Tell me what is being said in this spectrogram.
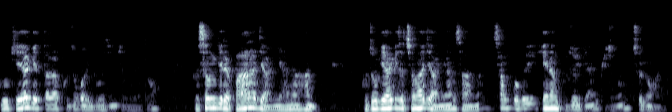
그 계약에 따라 구조가 이루어진 경우에도 그 성질에 반하지 아니하는 한 구조계약에서 정하지 아니한 사항은 상법의 해당 구조에 대한 규정은 적용하게 됩니다.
